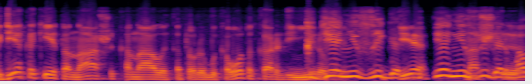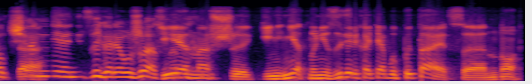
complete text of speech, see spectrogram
Где какие-то наши каналы, которые бы кого-то координировали? Где Низыгорь? Где, где Низыгорь? Наш, Молчание да. Низыгоря ужасно. Где наш... Нет, ну Низыгорь хотя бы пытается, но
